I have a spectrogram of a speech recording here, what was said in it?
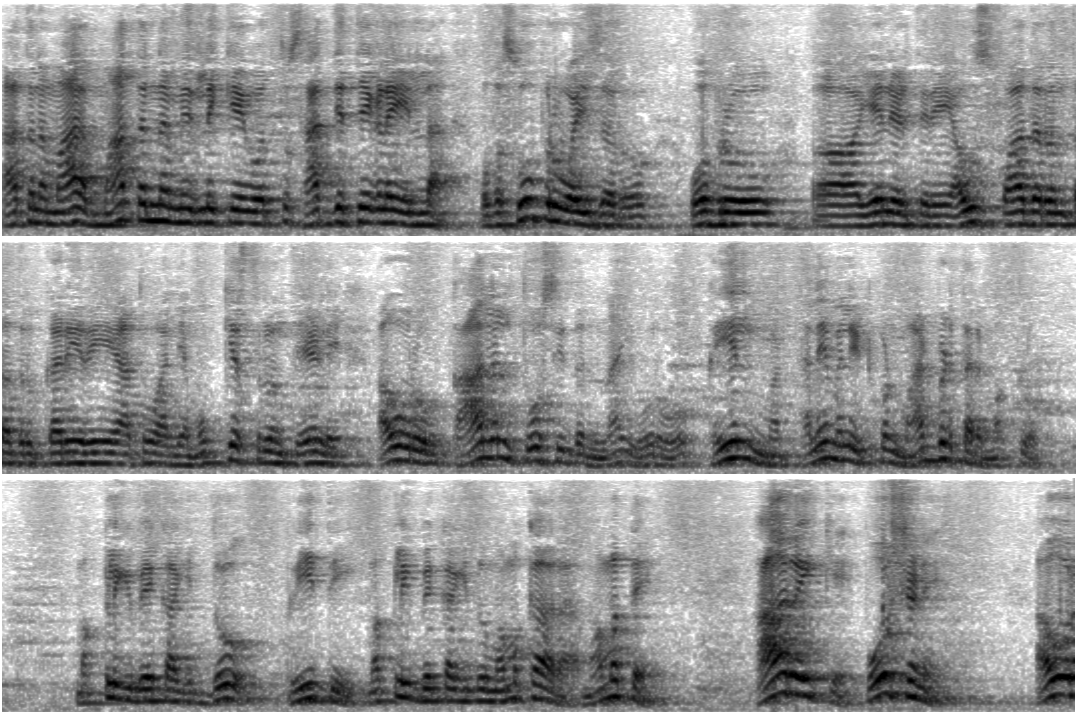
ಆತನ ಮಾ, ಮಾತನ್ನು ಮೀರಲಿಕ್ಕೆ ಇವತ್ತು ಸಾಧ್ಯತೆಗಳೇ ಇಲ್ಲ. ಒಬ್ಬ ಸೂಪರ್ವೈಸರು ಒಬ್ಬರು ಏನು ಹೇಳ್ತೀರಿ? ಹೌಸ್ ಫಾದರ್ ಅಂತಾದರೂ ಕರೀರಿ ಅಥವಾ ಅಲ್ಲಿಯ ಮುಖ್ಯಸ್ಥರು ಅಂತ ಹೇಳಿ ಅವರು ಕಾಲಲ್ಲಿ ತೋರಿಸಿದ್ದನ್ನು ಇವರು ಕೈಯಲ್ಲಿ ತಲೆ ಮೇಲೆ ಇಟ್ಕೊಂಡು ಮಾಡಿಬಿಡ್ತಾರೆ ಮಕ್ಕಳು ಮಕ್ಕಳಿಗೆ ಬೇಕಾಗಿದ್ದು ಪ್ರೀತಿ ಮಕ್ಕಳಿಗೆ ಬೇಕಾಗಿದ್ದು ಮಮಕಾರ, ಮಮತೆ, ಆರೈಕೆ, ಪೋಷಣೆ, ಅವರ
